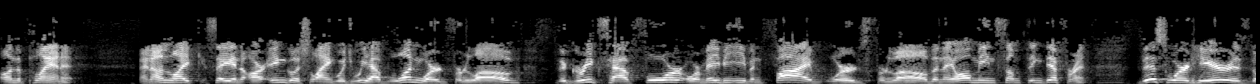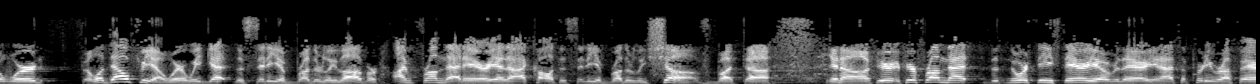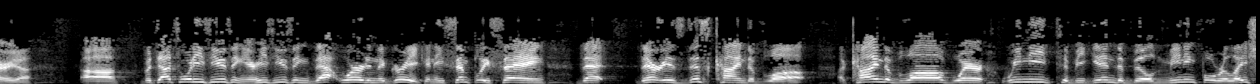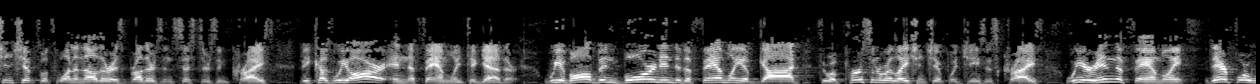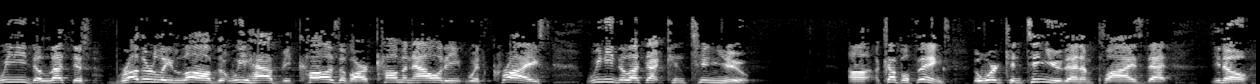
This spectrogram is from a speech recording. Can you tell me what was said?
on the planet. And unlike, say, in our English language, we have one word for love. The Greeks have four or maybe even five words for love, and they all mean something different. This word here is the word Philadelphia, where we get the city of brotherly love, or I'm from that area, I call it the city of brotherly shove. But, uh, you know, if you're, if you're from that, the northeast area over there, you know, that's a pretty rough area. Uh, but that's what he's using here. He's using that word in the Greek, and he's simply saying that there is this kind of love a kind of love where we need to begin to build meaningful relationships with one another as brothers and sisters in Christ because we are in the family together. We have all been born into the family of God through a personal relationship with Jesus Christ. We are in the family. Therefore, we need to let this brotherly love that we have because of our commonality with Christ, we need to let that continue. Uh, a couple things. The word continue then implies that, you know,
